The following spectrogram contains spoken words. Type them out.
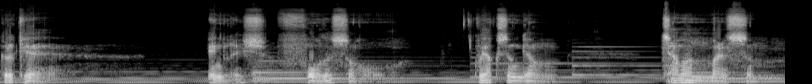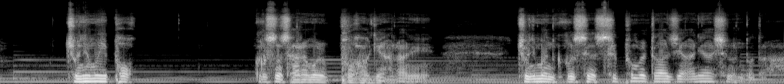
그렇게 English for the soul 구약 성경 잠언 말씀 주님의 복 그것은 사람을 부하게 하나니 주님은 그것에 슬픔을 더하지 아니하시는도다.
